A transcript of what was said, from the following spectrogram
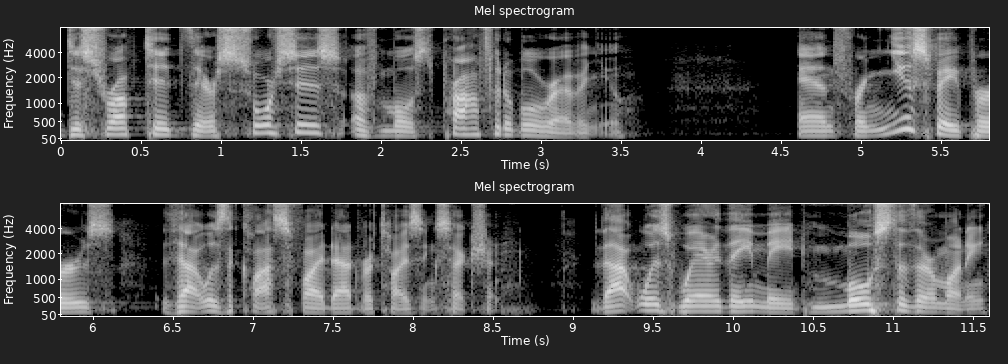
disrupted their sources of most profitable revenue. And for newspapers, that was the classified advertising section. That was where they made most of their money,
